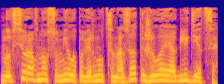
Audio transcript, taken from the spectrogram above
но все равно сумела повернуться назад и желая оглядеться.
